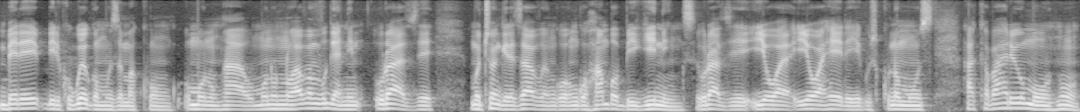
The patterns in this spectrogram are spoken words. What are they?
mbere biri ku rwego mpuzamakungu. Umuntu nkawe umuntu ntiwava mvuga nti uravye mu congereza bavuga ngo ngo humble beginnings. Uravye iyo wa, iyo wahereye gushika uno munsi. Hakaba hariho umuntu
